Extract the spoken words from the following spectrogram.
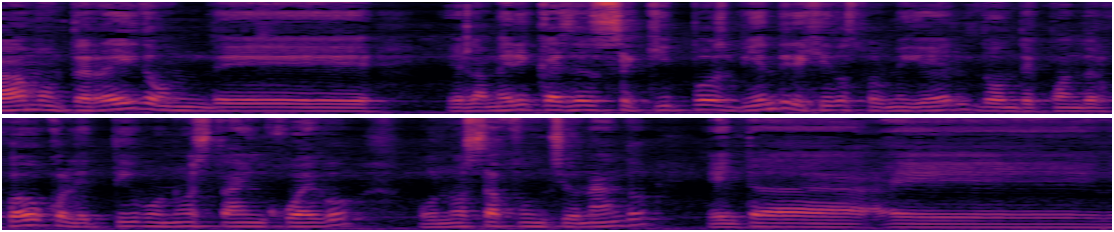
va a Monterrey, donde el América es de esos equipos bien dirigidos por Miguel, donde cuando el juego colectivo no está en juego o no está funcionando, entra eh,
